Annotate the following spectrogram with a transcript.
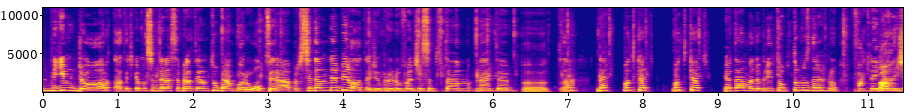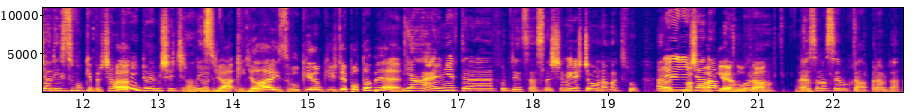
vidím dort a teďka musím teda sebrat jenom tu bramboru, která prostě tam nebyla, takže budu doufat, že se to tam, ne, to je, uh, ne, odkaď, Odkaď? Jo, tamhle, dobrý, to, tomu zdrhnu. Fakt nedělají Mám- žádný zvuky, proč Eh, mám uh, dojem, že dělali No, zvuky? dělá, dělají zvuky jenom když jde po tobě. Já, mě teda furt nic neslyším, i když to mám na maxu. Tady není Ma- žádná brambora. Já jsem asi hluchá, pravda.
